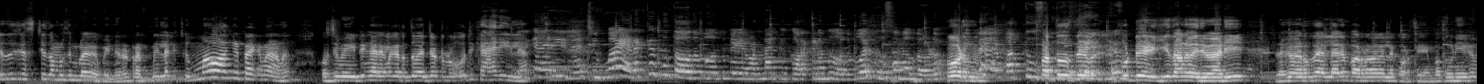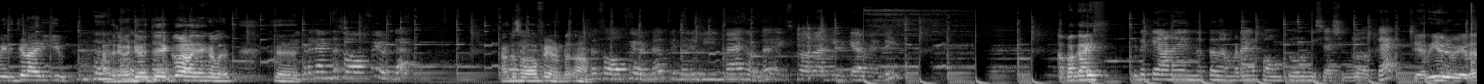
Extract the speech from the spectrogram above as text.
ഇത് ജസ്റ്റ് നമ്മൾ സിമ്പിൾ ആയി പിന്നെ ഒരു ട്രെഡ്മില്ലൊക്കെ ചുമ്മാ വാങ്ങിയിട്ടേക്കണാണ് കുറച്ച് വെയിറ്റും കാര്യങ്ങളൊക്കെ എടുത്ത് വെച്ചിട്ടുണ്ട്. ഒരു കാര്യമില്ല. പത്ത് ദിവസം ദിവസത്തെ ഫുഡ് കഴിക്കും. ഇതാണ് പരിപാടി. ഇതൊക്കെ വെറുതെ എല്ലാരും പറഞ്ഞ പോലെ കുറച്ച് കഴിയുമ്പോ തുണിയൊക്കെ വിരിച്ചിടായിരിക്കും. അതിനു വേണ്ടി വെച്ചേക്കുവാണ് ഞങ്ങൾ. ഇവിടെ രണ്ട് സോഫയുണ്ട്. രണ്ട് സോഫയുണ്ട്. ആ. സോഫയുണ്ട്. പിന്നെ ഒരു ബീൻ ബാഗ് ഉണ്ട്. എക്സ്പ്ലോർ ആക്കി ഇരിക്കാൻ വേണ്ടി. അപ്പൊ ഗൈസ് ഇതൊക്കെയാണ് ഇന്നത്തെ നമ്മുടെ ഹോം ടൂറും വിശേഷങ്ങളും ഒക്കെ. ചെറിയൊരു വീട്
